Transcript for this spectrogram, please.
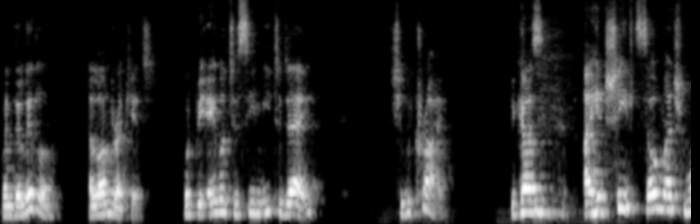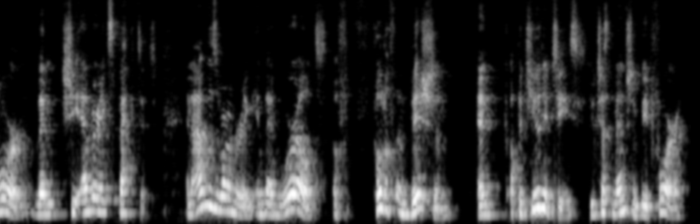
when the little Alondra kid would be able to see me today, she would cry because I achieved so much more than she ever expected. And I was wondering in that world of full of ambition and opportunities you just mentioned before,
